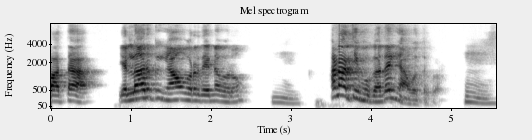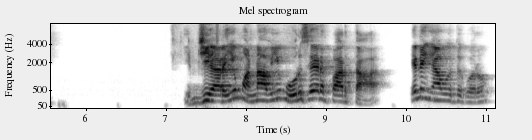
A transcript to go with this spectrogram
பார்த்தா எல்லாருக்கும் ஞாபகம் வர்றது என்ன வரும். அதிமுக தான் ஞாபகத்துக்கு வரும். எம்ஜிஆரையும் அண்ணாவையும் ஒரு சேர பார்த்தா என்ன ஞாபகத்துக்கு வரும்?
